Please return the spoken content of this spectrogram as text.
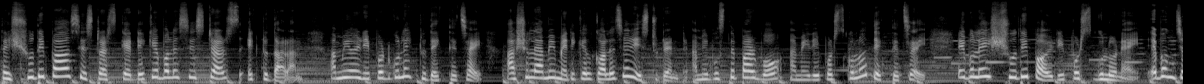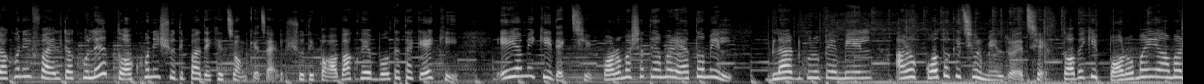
তাই সুদীপা সিস্টার্সকে ডেকে বলে, সিস্টার্স, একটু দাঁড়ান। আমি ওই রিপোর্টগুলো একটু দেখতে চাই। আসলে আমি মেডিকেল কলেজের স্টুডেন্ট। আমি বুঝতে পারব, আমি রিপোর্টসগুলো দেখতে চাই। এই বলে সুদীপা ওই রিপোর্টসগুলো নেয় এবং যখনই ফাইলটা খুলে, তখনই সুদীপা দেখে চমকে যায়। সুদীপা অবাক হয়ে বলতে থাকে "এ কি? এই আমি কি দেখছি? পরমার সাথে আমার এত মিল? ব্লাড গ্রুপে মিল আরও কত কিছুর মিল রয়েছে? তবে কি পরমাই আমার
